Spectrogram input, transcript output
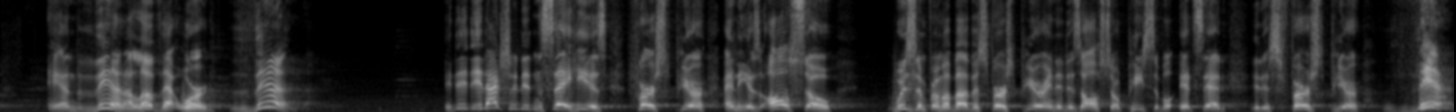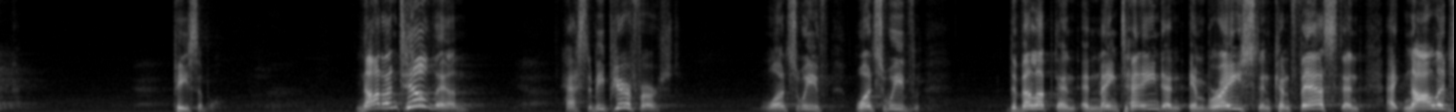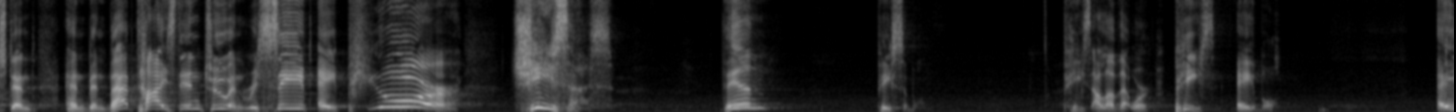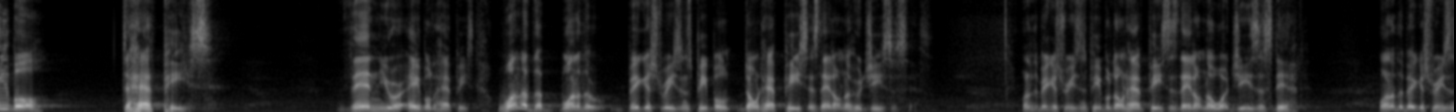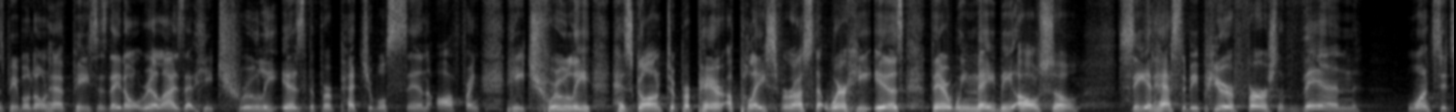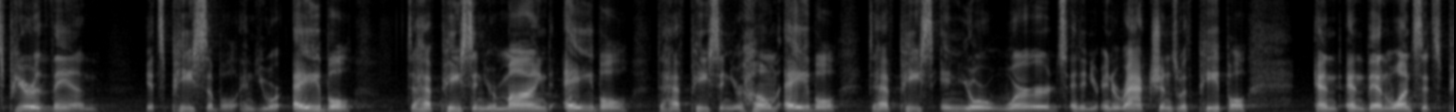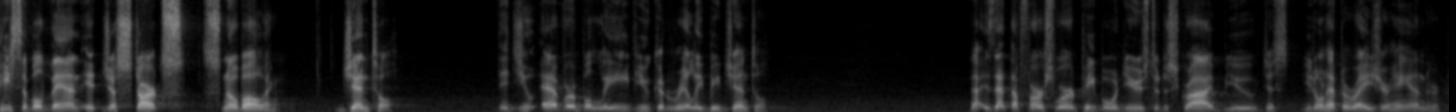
and then, I love that word, then. It, it, it actually didn't say he is first pure and he is also Wisdom from above is first pure and it is also peaceable. It said it is first pure, then peaceable. Not until then. Has to be pure first. Once we've once we've developed and, and maintained and embraced and confessed and acknowledged and, and been baptized into and received a pure Jesus, then peaceable peace. I love that word. Peace able. Able to have peace. Then you are able to have peace. One of the one of the biggest reasons people don't have peace is they don't know who Jesus is. One of the biggest reasons people don't have peace is they don't know what Jesus did. One of the biggest reasons people don't have peace is they don't realize that He truly is the perpetual sin offering. He truly has gone to prepare a place for us that where He is, there we may be also. See, it has to be pure first. Then, once it's pure, then it's peaceable. And you are able to have peace in your mind, able to have peace in your home, able to have peace in your words and in your interactions with people. And, and then once it's peaceable, then it just starts snowballing. Gentle. Did you ever believe you could really be gentle? Now, is that the first word people would use to describe you? Just you don't have to raise your hand or.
